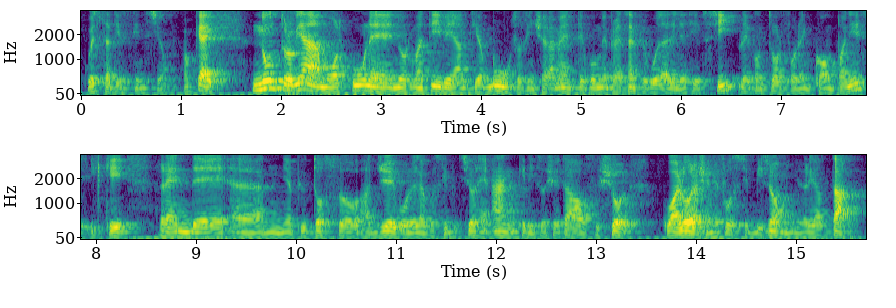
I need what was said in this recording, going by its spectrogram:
questa distinzione. ok? Non troviamo alcune normative anti-abuso, sinceramente, come per esempio quella delle CFC, le Control Foreign Companies, il che rende ehm, piuttosto agevole la costituzione anche di società offshore qualora ce ne fosse bisogno in realtà,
